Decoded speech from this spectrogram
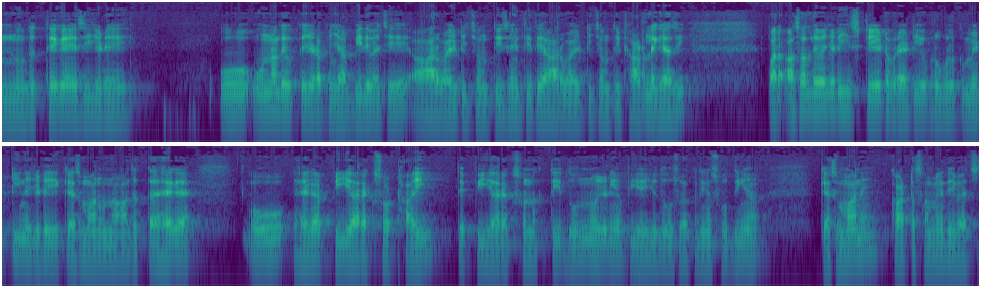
ਨੂੰ ਦਿੱਤੇ ਗਏ ਸੀ ਜਿਹੜੇ, ਉਹ, ਉਹਨਾਂ ਦੇ ਉੱਤੇ ਜਿਹੜਾ ਪੰਜਾਬੀ ਦੇ ਵਿੱਚ ਇਹ ਆਰ ਵਾਈ ਟੀ 34 37 ਤੇ ਆਰ ਵਾਈ ਟੀ 34 68 ਲਿਖਿਆ ਸੀ। ਪਰ ਅਸਲ ਦੇ ਵਿੱਚ ਜਿਹੜੀ ਸਟੇਟ ਵੈਰਾਈਟੀ ਅਪਰੂਵਲ ਕਮੇਟੀ ਨੇ ਜਿਹੜੇ ਕਿਸਮਾਂ ਨੂੰ ਨਾਂ ਦਿੱਤਾ ਹੈਗਾ, ਉਹ ਹੈਗਾ ਪੀ ਆਰ 128 ਤੇ ਪੀ ਆਰ 129 ਦੋਨੋਂ ਜਿਹੜੀਆਂ ਪੀ ਆਈ ਯੂ 201 ਦੀਆਂ ਸੋਧੀਆਂ। ਕਿਸਮਾਂ ਨੇ, ਘੱਟ ਸਮੇਂ ਦੇ ਵਿੱਚ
